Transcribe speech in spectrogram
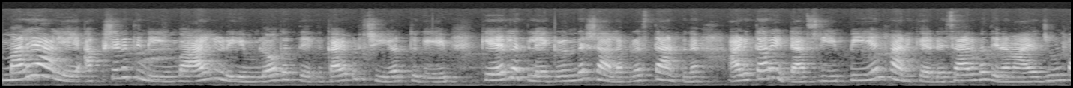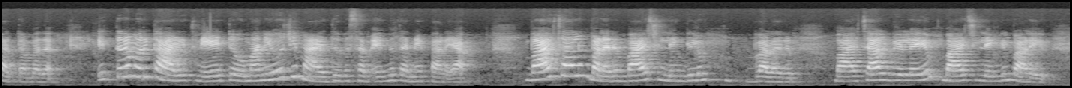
മലയാളിയെ അക്ഷരത്തിന്റെയും വായനയുടെയും ലോകത്തേക്ക് കൈപിടിച്ചുയർത്തുകയും കേരളത്തിലെ ഗ്രന്ഥശാല പ്രസ്ഥാനത്തിന് അടിത്തറയിട്ട ശ്രീ പി എൻ പണിക്കരുടെ ചരമദിനമായ ജൂൺ പത്തൊമ്പത്. ഇത്തരമൊരു കാര്യത്തിന് ഏറ്റവും അനുയോജ്യമായ ദിവസം എന്ന് തന്നെ പറയാം. വായിച്ചാലും വളരും വായിച്ചില്ലെങ്കിലും വളരും. വായിച്ചാൽ വിളയും വായിച്ചില്ലെങ്കിൽ വളയും.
